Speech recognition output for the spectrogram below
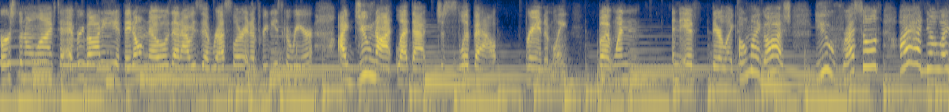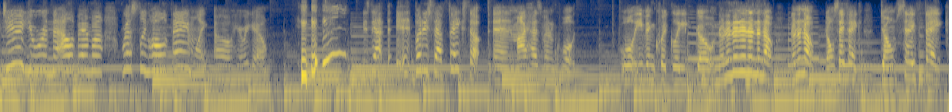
personal life to everybody. If they don't know that I was a wrestler in a previous career, I do not let that just slip out randomly. But when and if they're like, "Oh my gosh, you wrestled? I had no idea you were in the Alabama Wrestling Hall of Fame." Like, oh, here we go. Is that? It, but it's that fake stuff. And my husband will will even quickly go, "No, no, no, no, no, no, no, no, no, no! Don't say fake. Don't say fake."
